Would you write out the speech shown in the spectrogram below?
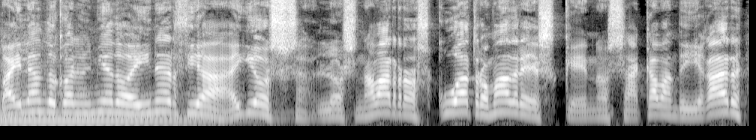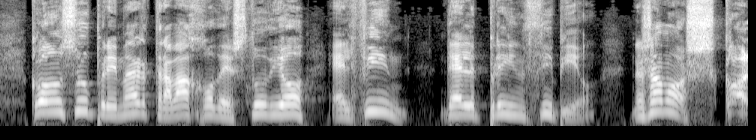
Bailando con el miedo e inercia, ellos, los navarros Cuatro Madres, que nos acaban de llegar con su primer trabajo de estudio, El fin del principio. Nos vamos con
